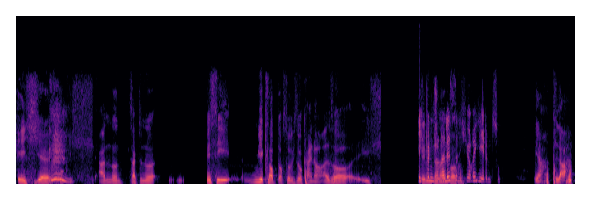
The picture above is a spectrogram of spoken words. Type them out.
Ich äh, gucke dich an und sagte nur, Missy, mir glaubt doch sowieso keiner. Also ich. Ich bin Journalistin, einfach- ich höre jedem zu. Ja, klar.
